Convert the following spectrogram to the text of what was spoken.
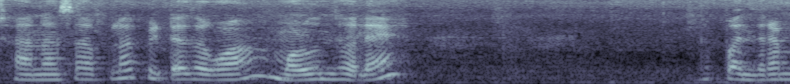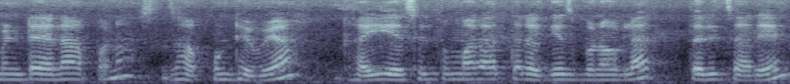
छान असा आपला पिठाचा गोळा मळून झाला आहे पंधरा मिनटं याला आपण झाकून ठेवूया. घाई असेल तुम्हाला आता लगेच बनवलात तरी चालेल.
